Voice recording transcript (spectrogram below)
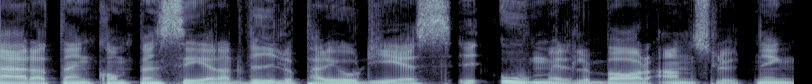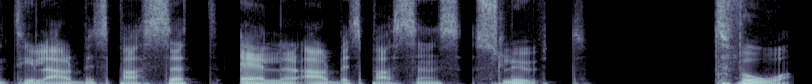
är att en kompenserad viloperiod ges i omedelbar anslutning till arbetspasset eller arbetspassens slut. 2.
